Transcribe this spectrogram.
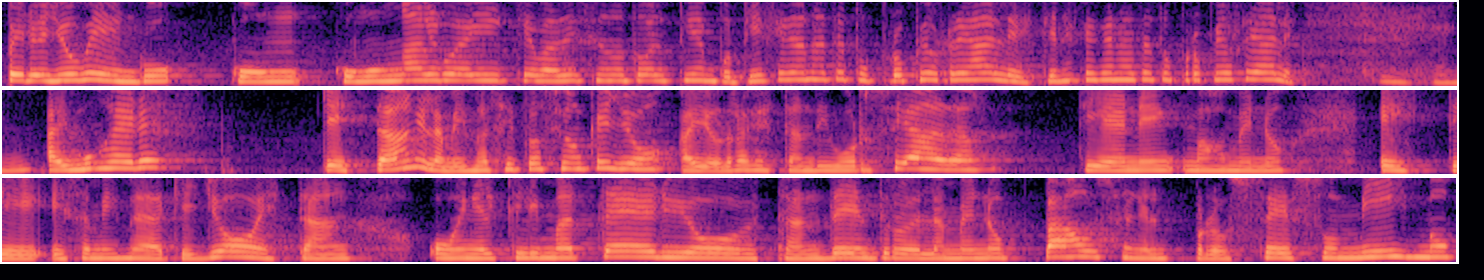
pero yo vengo con, un algo ahí que va diciendo todo el tiempo, tienes que ganarte tus propios reales, tienes que ganarte tus propios reales. Hay mujeres que están en la misma situación que yo, hay otras que están divorciadas, tienen más o menos este, esa misma edad que yo, están o en el climaterio, están dentro de la menopausa, en el proceso mismo,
